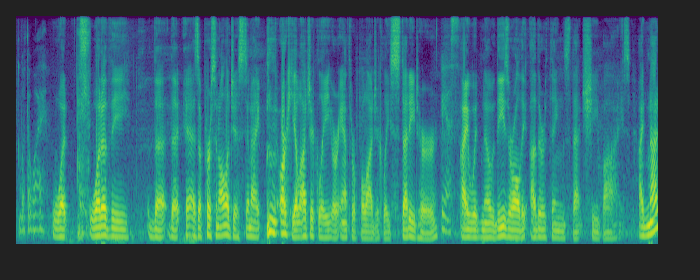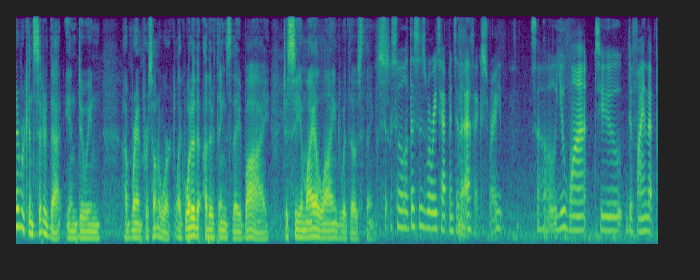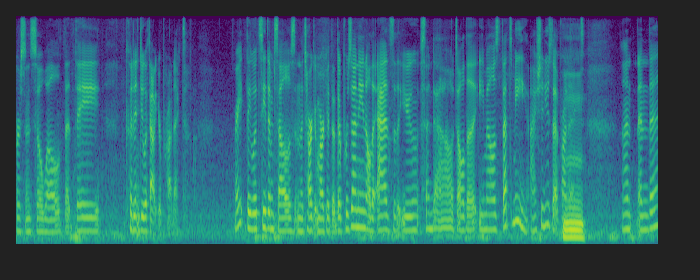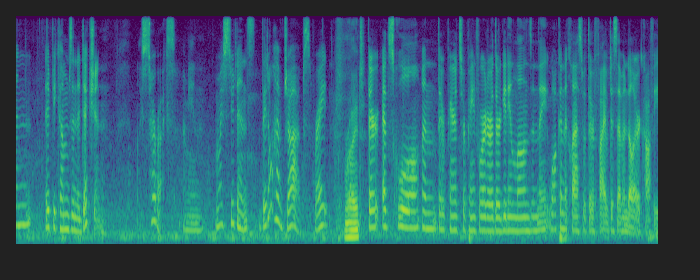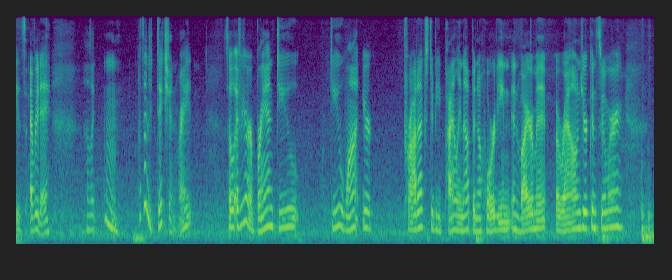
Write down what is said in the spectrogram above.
with a Y. what what are the the the as a personologist and I archaeologically or anthropologically studied her, Yes. I would know these are all the other things that she buys. I'd not ever considered that in doing uh, brand persona work. Like, what are the other things they buy to see am I aligned with those things? So this is where we tap into the ethics, right? So you want to define that person so well that they couldn't do without your product. Right? They would see themselves in the target market that they're presenting, all the ads that you send out, all the emails. That's me. I should use that product. And, and then it becomes an addiction. Like Starbucks. I mean, my students, they don't have jobs, right? Right. they're at school and their parents are paying for it or they're getting loans and they walk into class with their five to seven dollar coffees every day. I was like, hmm, that's an addiction, right? So if you're a brand, do you do you want your products to be piling up in a hoarding environment around your consumer?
